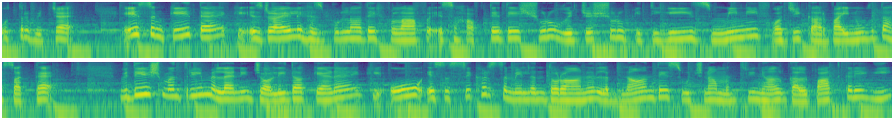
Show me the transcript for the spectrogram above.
ਉੱਤਰ ਵਿੱਚ ਹੈ। ਇਹ ਸੰਕੇਤ ਹੈ ਕਿ ਇਜ਼ਰਾਈਲ ਹਿਜ਼ਬੁੱਲਾ ਦੇ ਖਿਲਾਫ ਇਸ ਹਫ਼ਤੇ ਦੇ ਸ਼ੁਰੂ ਵਿੱਚ ਸ਼ੁਰੂ ਕੀਤੀ ਗਈ ਜ਼ਮੀਨੀ ਫੌਜੀ ਕਾਰਵਾਈ ਨੂੰ ਵਧਾ ਸਕਦਾ ਹੈ। ਵਿਦੇਸ਼ ਮੰਤਰੀ ਮੈਲਾਨੀ ਜੋਲੀ ਦਾ ਕਹਿਣਾ ਹੈ ਕਿ ਉਹ ਇਸ ਸਿਖਰ ਸੰਮੇਲਨ ਦੌਰਾਨ ਲਬਨਾਨ ਦੇ ਸੂਚਨਾ ਮੰਤਰੀ ਨਾਲ ਗੱਲਬਾਤ ਕਰੇਗੀ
